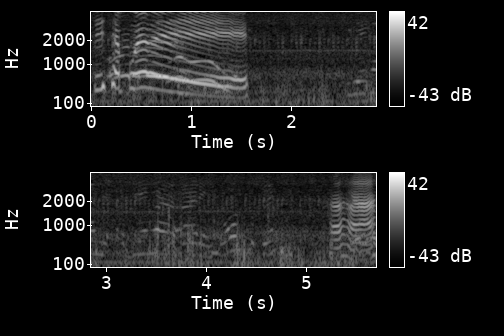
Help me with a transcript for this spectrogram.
sí se puede. Bien, bien arenoso, Ajá.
